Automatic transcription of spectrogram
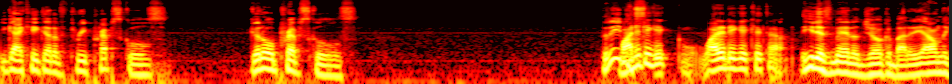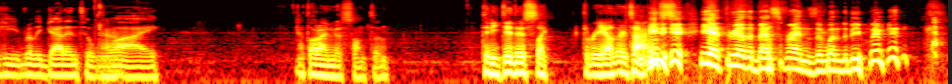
You got kicked out of three prep schools. Good old prep schools. Did he Why did he get? Why did he get kicked out? He just made a joke about it. I don't think he really got into uh-huh. why. I thought I missed something. Did he do this like three other times? he had three other best friends that wanted to be women.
